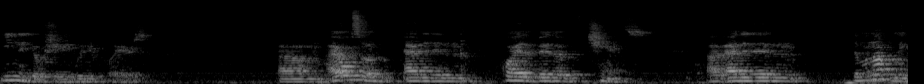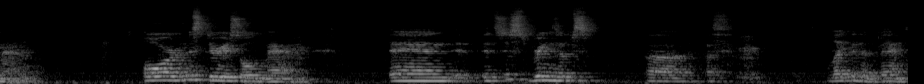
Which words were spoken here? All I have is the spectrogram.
you negotiate with your players. Um, I also added in quite a bit of chance. I've added in the Monopoly Man or the Mysterious Old Man, and it, it just brings up uh, a like an event,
